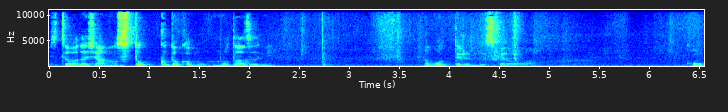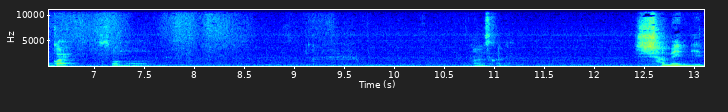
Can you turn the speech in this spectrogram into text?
実は私あのストックとかも持たずに登ってるんですけど今回そのなんですかね斜面に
